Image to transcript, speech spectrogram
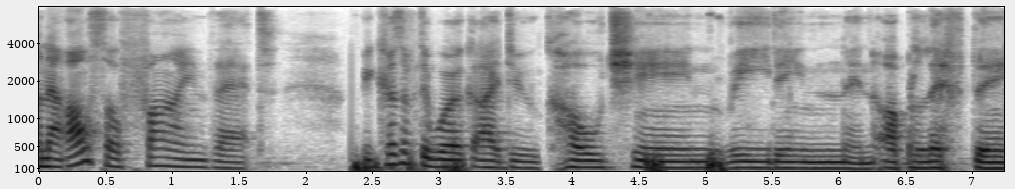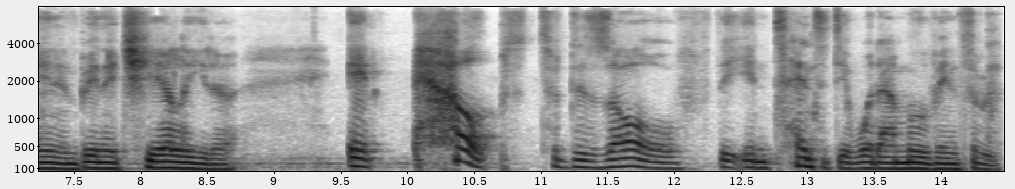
and I also find that because of the work I do, coaching, reading, and uplifting, and being a cheerleader, it helps to dissolve the intensity of what I'm moving through.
